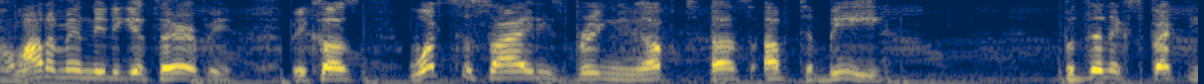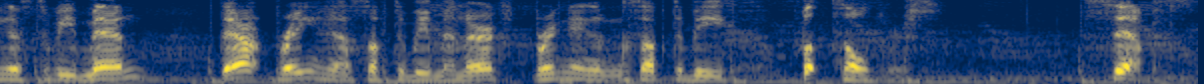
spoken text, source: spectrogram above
A lot of men need to get therapy because what society's bringing up us up to be, but then expecting us to be men, they aren't bringing us up to be men. They're bringing us up to be foot soldiers, simps,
